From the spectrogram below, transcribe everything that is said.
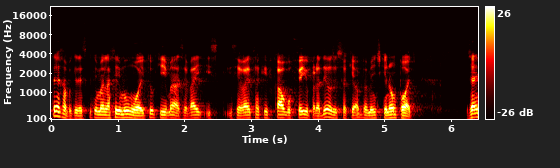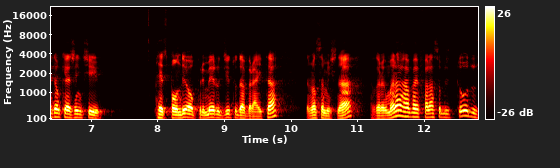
terra, porque está escrito em Malachim 1:8 que mas, você vai você vai sacrificar algo feio para Deus, isso aqui obviamente que não pode. Já então que a gente respondeu ao primeiro dito da Braita, da nossa Mishnah, agora a Gemara vai falar sobre todos,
